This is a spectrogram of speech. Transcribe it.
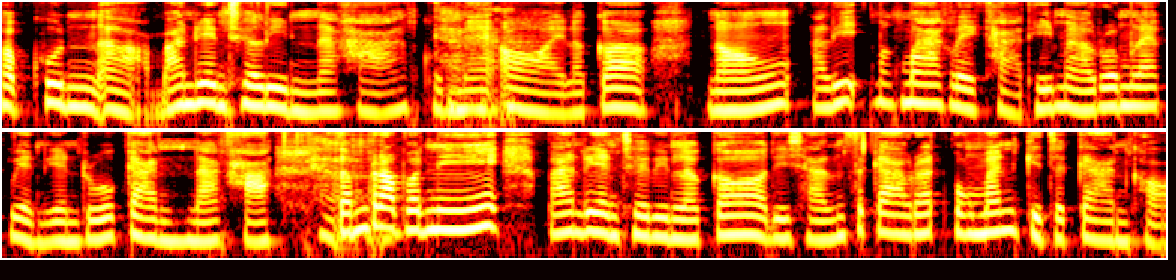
ขอบคุณอ่าบ้านเรียนเชอรินนะคะ คุณค่ะแม่ออย แล้วก็น้องอลิมาก ๆ เลยค่ะ ที่มาร่วมแลกเปลี่ยนเรียนรู้กันนะคะค่ะสำหรับวันนี้บ้านเรียนเชอริน แล้วก็ดิฉันสกาวรัฐวงศ์มั่นกิจการขอ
